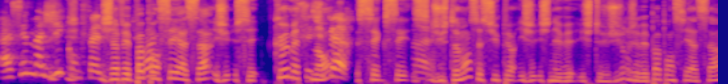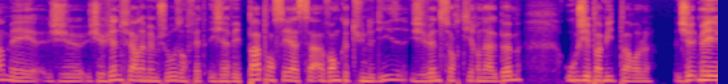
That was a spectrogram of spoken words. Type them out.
assez magique en fait. J'avais pas pensé à ça. C'est que maintenant. C'est c'est justement c'est super. Je, je, te jure, j'avais pas pensé à ça, mais je, je, viens de faire la même chose en fait. Et j'avais pas pensé à ça avant que tu ne dises. Je viens de sortir un album où j'ai pas mis de paroles. mais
